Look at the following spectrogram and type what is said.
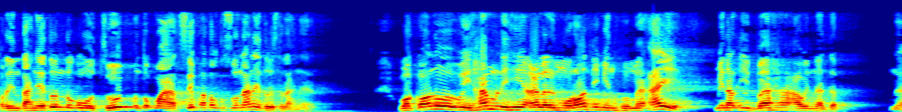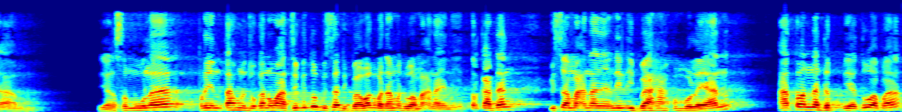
Perintahnya itu untuk wujub, untuk wajib atau untuk sunnah itu istilahnya. Wa qalu bi hamlihi 'alal muradi minhuma ay minal ibaha awin nadab. Nah, yang semula perintah menunjukkan wajib itu bisa dibawa kepada dua makna ini. Terkadang bisa maknanya lil ibahah pembolehan atau nadab yaitu apa?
